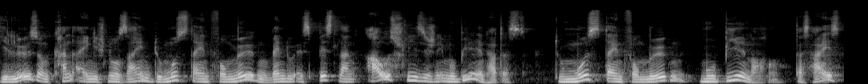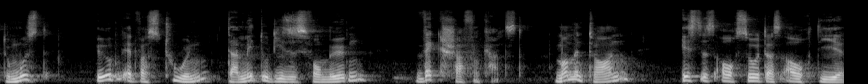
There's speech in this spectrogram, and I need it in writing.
Die Lösung kann eigentlich nur sein, du musst dein Vermögen, wenn du es bislang ausschließlich in Immobilien hattest, du musst dein Vermögen mobil machen. Das heißt, du musst irgendetwas tun, damit du dieses Vermögen wegschaffen kannst. Momentan ist es auch so, dass auch die,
